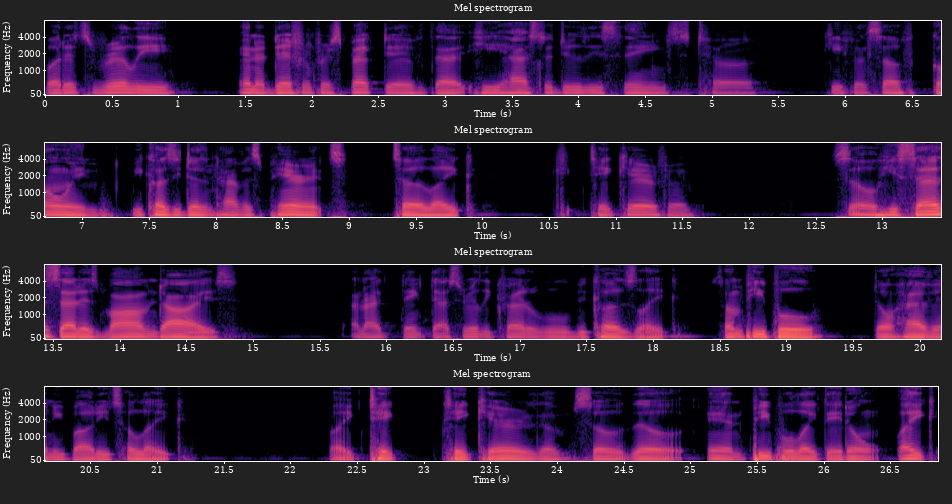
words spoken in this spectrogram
but it's really in a different perspective that he has to do these things to keep himself going because he doesn't have his parents to like take care of him. So he says that his mom dies. And I think that's really credible because like some people don't have anybody to like like take take care of them. So they'll and people like they don't like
